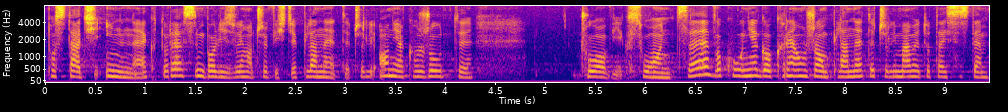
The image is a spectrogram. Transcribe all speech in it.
postaci inne, które symbolizują oczywiście planety, czyli on jako żółty człowiek, Słońce, wokół niego krążą planety, czyli mamy tutaj system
